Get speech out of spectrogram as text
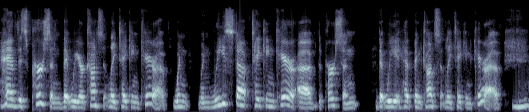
have this person that we are constantly taking care of when when we stop taking care of the person that we have been constantly taken care of, mm-hmm.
